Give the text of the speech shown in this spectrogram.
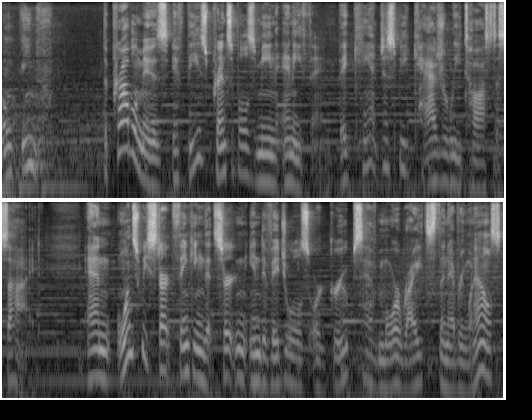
won't be none. The problem is, if these principles mean anything, they can't just be casually tossed aside. And once we start thinking that certain individuals or groups have more rights than everyone else,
